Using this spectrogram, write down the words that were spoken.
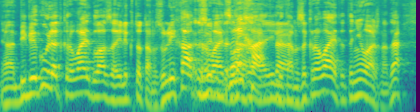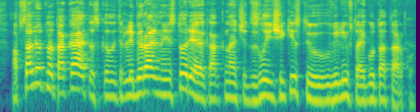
Э, Бибигуль открывает глаза, или кто там, Зулейха открывает Зуль- глаза, Зулейха, или да. там закрывает, это не важно, да. Абсолютно такая, так сказать, либеральная история, как, значит, злые чекисты увели в тайгу татарку.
